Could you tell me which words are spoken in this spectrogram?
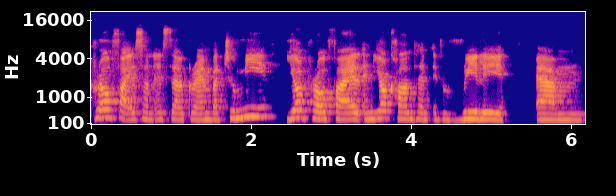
profiles on Instagram, but to me, your profile and your content, it really, um,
